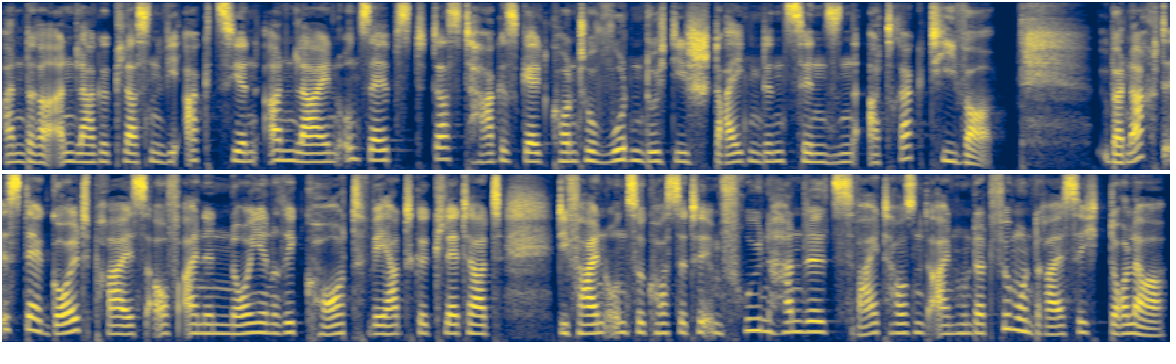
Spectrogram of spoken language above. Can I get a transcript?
Andere Anlageklassen wie Aktien, Anleihen und selbst das Tagesgeldkonto wurden durch die steigenden Zinsen attraktiver. Über Nacht ist der Goldpreis auf einen neuen Rekordwert geklettert. Die Feinunze kostete im frühen Handel 2135 Dollar.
